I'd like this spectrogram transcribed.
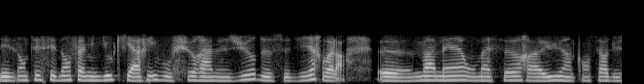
des, antécédents familiaux qui arrivent au fur et à mesure de se dire voilà euh, ma mère ou ma sœur a eu un cancer du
